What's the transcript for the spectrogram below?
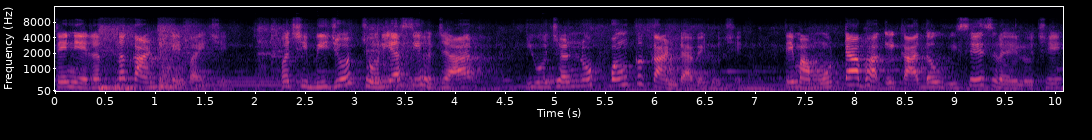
તેને રત્નકાંડ કહેવાય છે. પછી બીજો ચોર્યાસી હજાર યોજનનો પંકકાંડ આવેલો છે. તેમાં મોટા ભાગે કાદવ વિશેષ રહેલો છે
